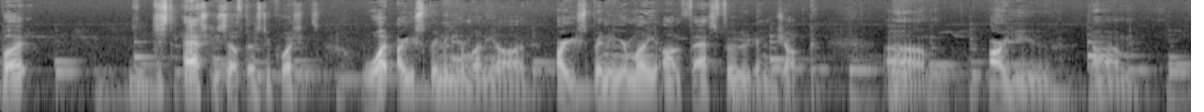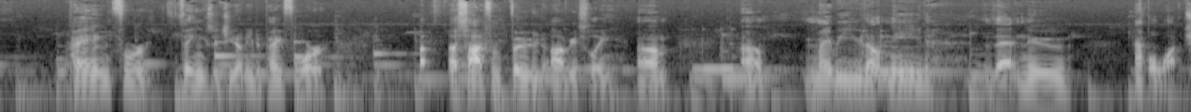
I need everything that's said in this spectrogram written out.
but just ask yourself those two questions. What are you spending your money on? Are you spending your money on fast food and junk? Um, are you um, paying for things that you don't need to pay for, aside from food, obviously? Um, um, maybe you don't need that new Apple Watch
